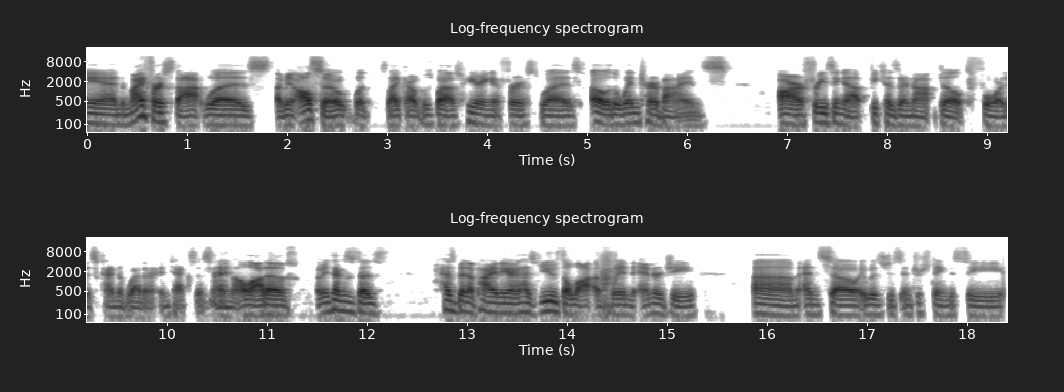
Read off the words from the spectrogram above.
And my first thought was, I mean, also what like I was what I was hearing at first was, oh, the wind turbines are freezing up because they're not built for this kind of weather in Texas. Right. And a lot of, I mean, Texas does has been a pioneer and has used a lot of wind energy. Um, and so it was just interesting to see,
